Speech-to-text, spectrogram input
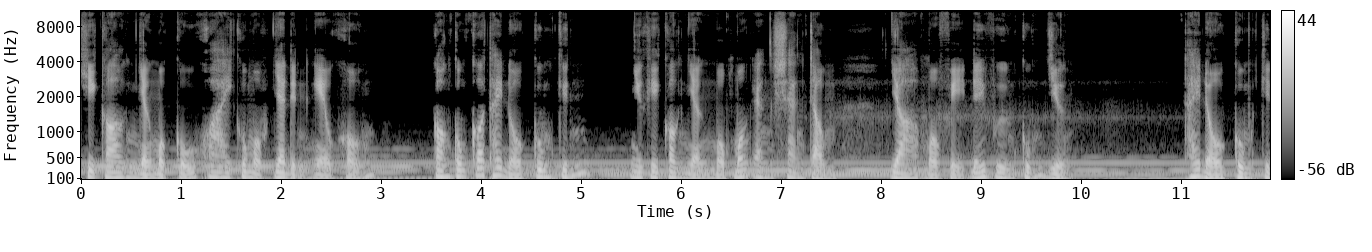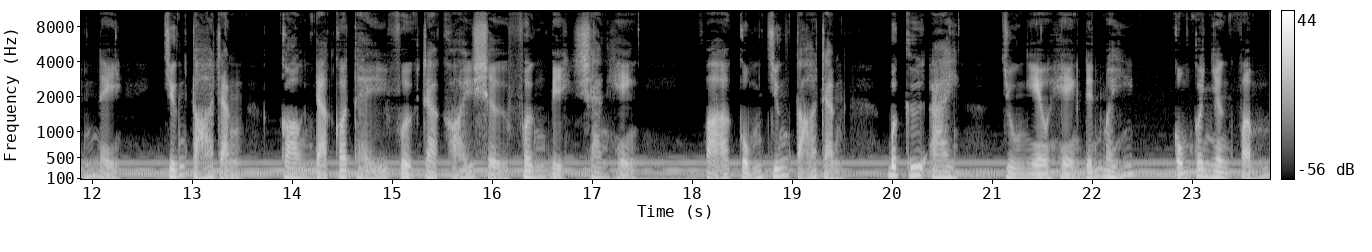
Khi con nhận một củ khoai của một gia đình nghèo khổ, con cũng có thái độ cung kính như khi con nhận một món ăn sang trọng do một vị đế vương cúng dường. Thái độ cung kính này chứng tỏ rằng con đã có thể vượt ra khỏi sự phân biệt sang hèn và cũng chứng tỏ rằng bất cứ ai dù nghèo hèn đến mấy cũng có nhân phẩm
